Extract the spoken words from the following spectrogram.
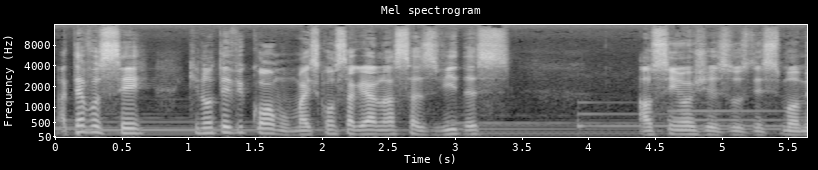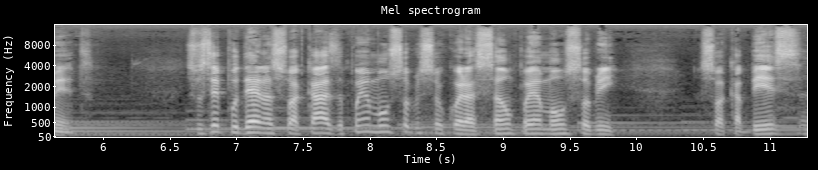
até você que não teve como, mas consagrar nossas vidas ao Senhor Jesus nesse momento. Se você puder na sua casa, põe a mão sobre o seu coração, põe a mão sobre a sua cabeça.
